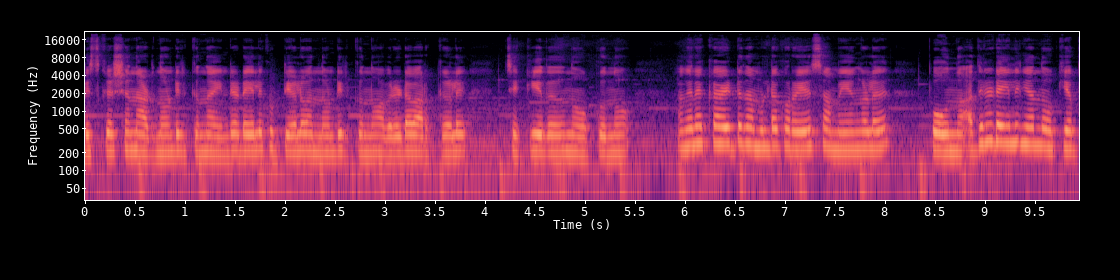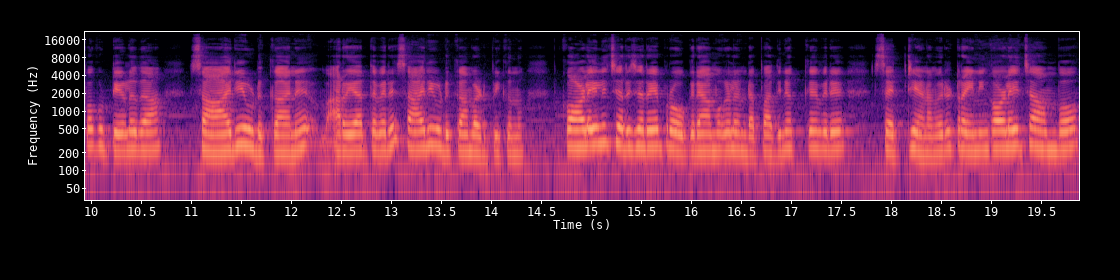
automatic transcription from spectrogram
ഡിസ്കഷൻ നടന്നുകൊണ്ടിരിക്കുന്നു അതിന്റെ ഇടയിൽ കുട്ടികൾ വന്നുകൊണ്ടിരിക്കുന്നു അവരുടെ വർക്കുകൾ ചെക്ക് ചെയ്തത് നോക്കുന്നു. അങ്ങനെയൊക്കെ ആയിട്ട് നമ്മളുടെ കുറേ സമയങ്ങൾ പോകുന്നു. അതിനിടയിൽ ഞാൻ നോക്കിയപ്പോൾ കുട്ടികൾ ഇതാ സാരി ഉടുക്കാൻ അറിയാത്തവരെ സാരി ഉടുക്കാൻ പഠിപ്പിക്കുന്നു. കോളേജിൽ ചെറിയ ചെറിയ പ്രോഗ്രാമുകളുണ്ട് അപ്പോൾ അതിനൊക്കെ ഇവർ സെറ്റ് ചെയ്യണം. ഒരു ട്രെയിനിങ് കോളേജ് ആകുമ്പോൾ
